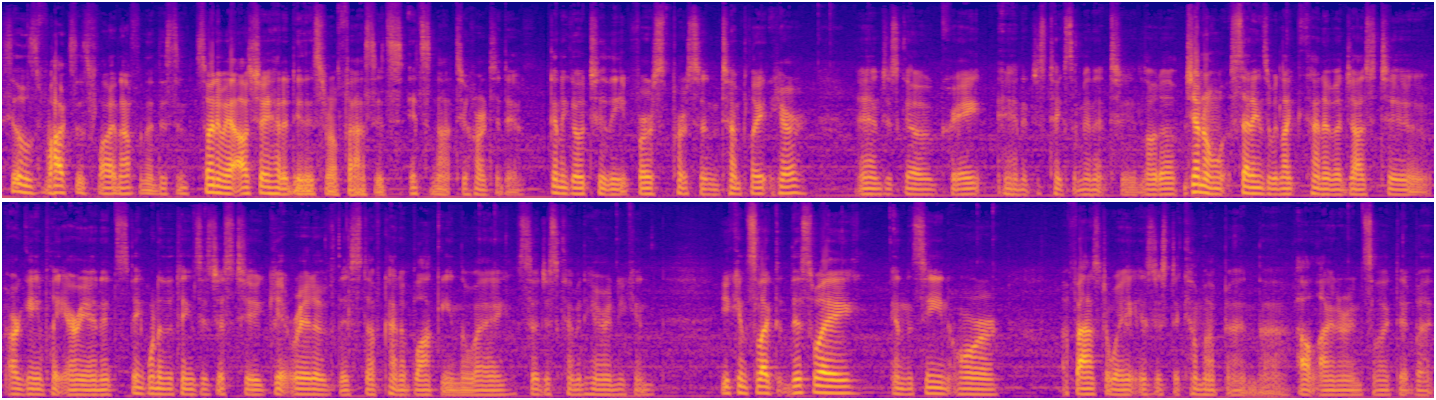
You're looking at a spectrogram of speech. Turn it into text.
See those boxes flying off in the distance. So anyway, I'll show you how to do this real fast. It's it's not too hard to do. I'm gonna go to the first person template here and just go create and it just takes a minute to load up. General settings we'd like to kind of adjust to our gameplay area and it's I think one of the things is just to get rid of this stuff kind of blocking the way. So just come in here and you can you can select this way in the scene or a faster way is just to come up and uh, outliner and select it, but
